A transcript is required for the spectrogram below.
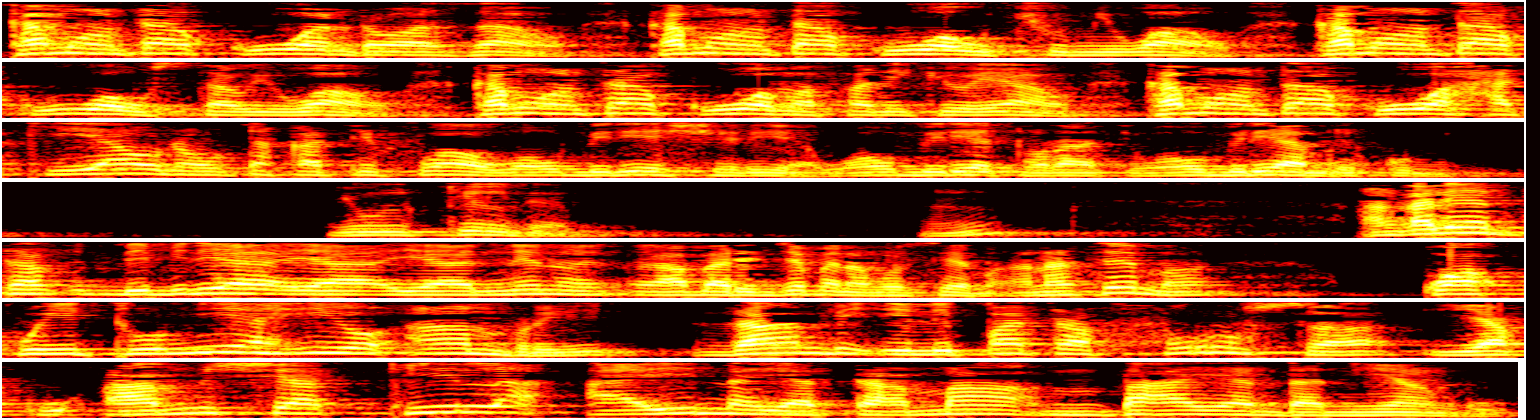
Kama unataka kuua ndoa zao kama unataka kuua uchumi wao kama unataka kuua ustawi wao kama unataka kuua mafanikio yao kama unataka kuua haki yao na utakatifu wao wahubirie sheria wahubirie torati wahubirie amri kumi. You will kill them. Hmm? angalia bibilia ya, ya neno habari njema inavyosema. Anasema kwa kuitumia hiyo amri dhambi ilipata fursa ya kuamsha kila aina ya tamaa mbaya ndani yangu.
